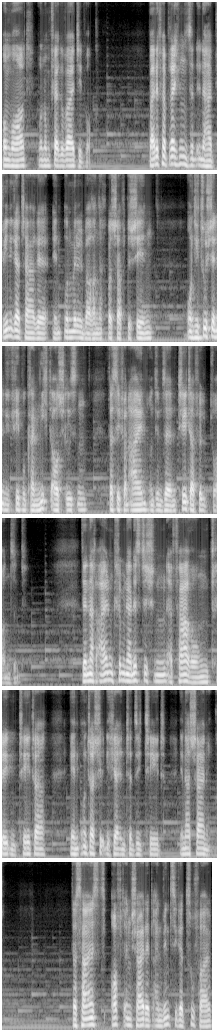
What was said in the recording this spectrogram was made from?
um Mord und um Vergewaltigung. Beide Verbrechen sind innerhalb weniger Tage in unmittelbarer Nachbarschaft geschehen und die zuständige Kripo kann nicht ausschließen, dass sie von ein und demselben Täter verübt worden sind. Denn nach allen kriminalistischen Erfahrungen treten Täter in unterschiedlicher Intensität in Erscheinung. Das heißt, oft entscheidet ein winziger Zufall,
